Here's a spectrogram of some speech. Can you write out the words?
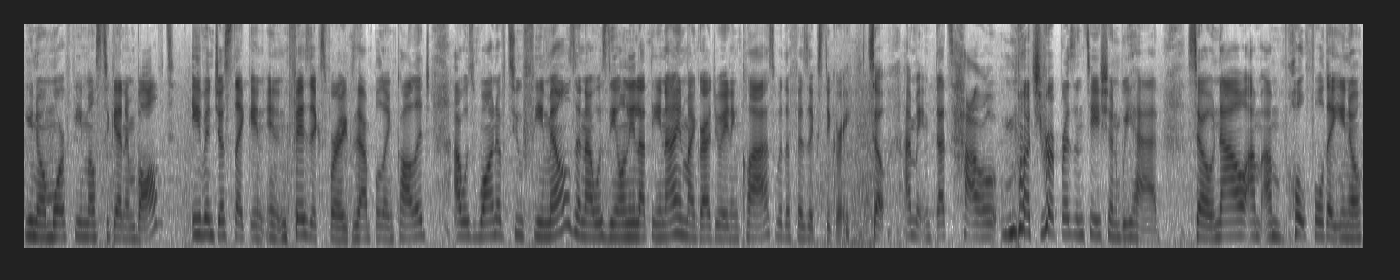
you know, more females to get involved even just like in, in physics, for example, in college, I was one of two females and I was the only Latina in my graduating class with a physics degree. So, I mean, that's how much representation we had. So now I'm, I'm hopeful that, you know,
